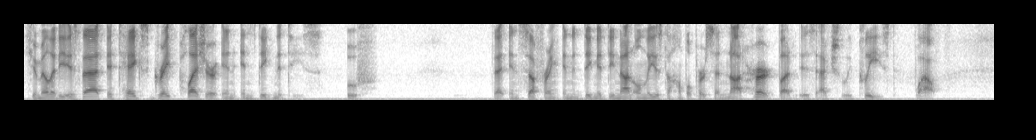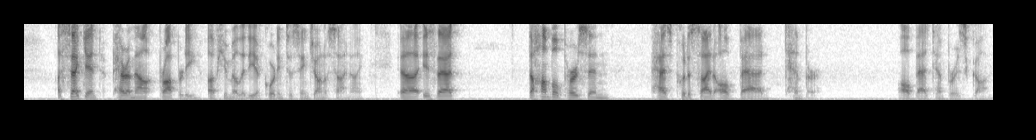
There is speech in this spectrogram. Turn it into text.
humility is that it takes great pleasure in indignities. Oof. That in suffering and indignity, not only is the humble person not hurt, but is actually pleased. Wow. A second paramount property of humility, according to St. John of Sinai, uh, is that the humble person has put aside all bad temper. All bad temper is gone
